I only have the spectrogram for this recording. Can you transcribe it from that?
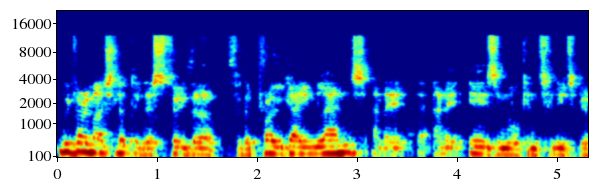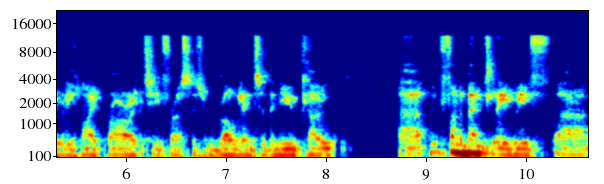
we very much looked at this through the through the pro game lens, and it and it is and will continue to be a really high priority for us as we roll into the new co. Uh, fundamentally, we've uh,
